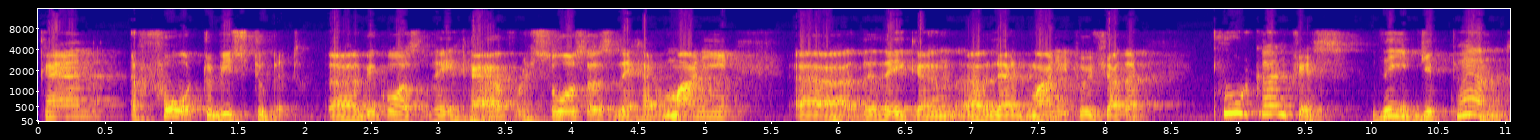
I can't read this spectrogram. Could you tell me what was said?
can afford to be stupid uh, because they have resources, they have money, uh, they can uh, lend money to each other. Poor countries, they depend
